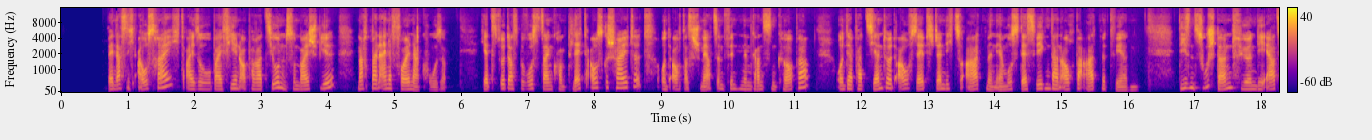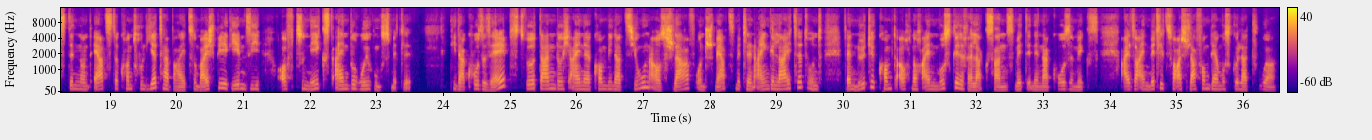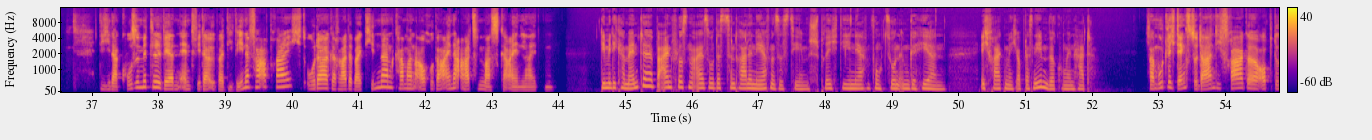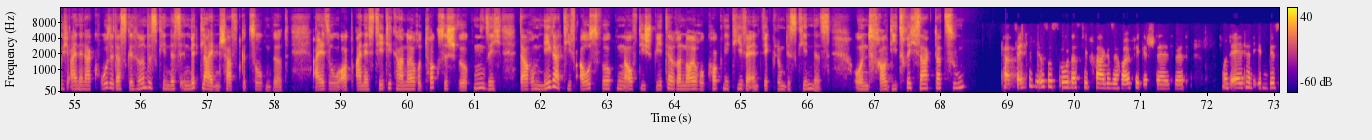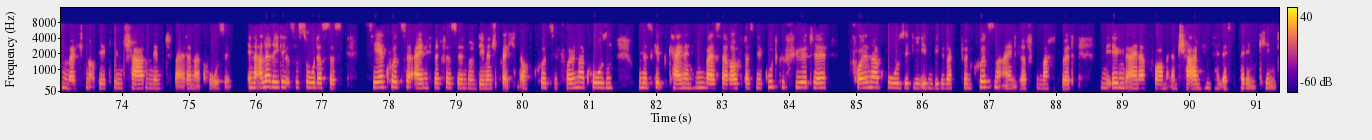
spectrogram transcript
Wenn das nicht ausreicht, also bei vielen Operationen zum Beispiel, macht man eine Vollnarkose. Jetzt wird das Bewusstsein komplett ausgeschaltet und auch das Schmerzempfinden im ganzen Körper. Und der Patient hört auf, selbstständig zu atmen. Er muss deswegen dann auch beatmet werden. Diesen Zustand führen die Ärztinnen und Ärzte kontrolliert herbei. Zum Beispiel geben sie oft zunächst ein Beruhigungsmittel. Die Narkose selbst wird dann durch eine Kombination aus Schlaf- und Schmerzmitteln eingeleitet und wenn nötig kommt auch noch ein Muskelrelaxanz mit in den Narkosemix, also ein Mittel zur Erschlaffung der Muskulatur. Die Narkosemittel werden entweder über die Vene verabreicht oder gerade bei Kindern kann man auch über eine Atemmaske einleiten. Die Medikamente beeinflussen also das zentrale Nervensystem, sprich die Nervenfunktion im Gehirn. Ich frage mich, ob das Nebenwirkungen hat. Vermutlich denkst du da an die Frage, ob durch eine Narkose das Gehirn des Kindes in Mitleidenschaft gezogen wird. Also ob Anästhetika neurotoxisch wirken, sich darum negativ auswirken auf die spätere neurokognitive Entwicklung des Kindes. Und Frau Dietrich sagt dazu, Tatsächlich ist es so, dass die Frage sehr häufig gestellt wird und Eltern eben wissen möchten, ob ihr Kind Schaden nimmt bei der Narkose. In aller Regel ist es so, dass das sehr kurze Eingriffe sind und dementsprechend auch kurze Vollnarkosen. Und es gibt keinen Hinweis darauf, dass eine gut geführte Vollnarkose, die eben, wie gesagt, für einen kurzen Eingriff gemacht wird, in irgendeiner Form einen Schaden hinterlässt bei dem Kind.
